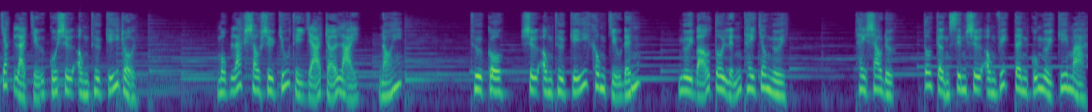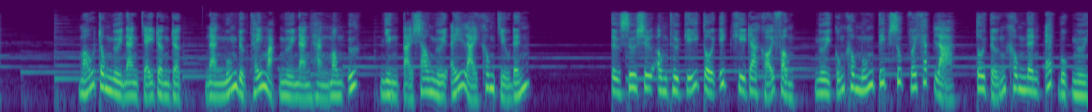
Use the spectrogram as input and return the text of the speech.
chắc là chữ của sư ông thư ký rồi. Một lát sau sư chú thị giả trở lại, nói Thưa cô, sư ông thư ký không chịu đến. Người bảo tôi lĩnh thay cho người. Thay sao được, Tôi cần xin sư ông viết tên của người kia mà. Máu trong người nàng chảy rần rật, nàng muốn được thấy mặt người nàng hằng mong ước, nhưng tại sao người ấy lại không chịu đến? Từ xưa sư ông thư ký tôi ít khi ra khỏi phòng, người cũng không muốn tiếp xúc với khách lạ, tôi tưởng không nên ép buộc người.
